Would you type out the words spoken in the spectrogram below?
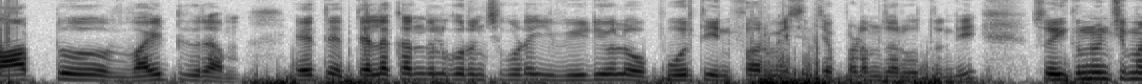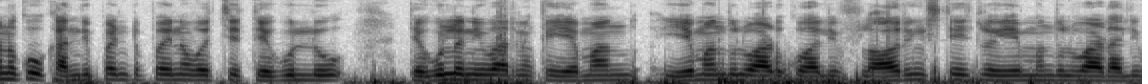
టాప్ టూ వైట్ గ్రామ్. అయితే తెల్ల కందుల గురించి కూడా ఈ వీడియోలో పూర్తి ఇన్ఫర్మేషన్ చెప్పడం జరుగుతుంది. సో ఇక నుంచి మనకు కంది పంట పైన వచ్చే తెగుళ్ళు తెగుళ్ళ నివారణకు ఏ మందు ఏ మందులు వాడుకోవాలి ఫ్లవరింగ్ స్టేజ్లో ఏ మందులు వాడాలి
